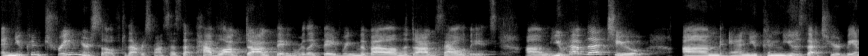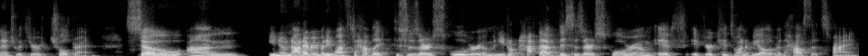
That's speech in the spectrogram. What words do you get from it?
and you can train yourself to that response. That's that pavlov dog thing where like they ring the bell and the dog salivates. Um, you have that too um, and you can use that to your advantage with your children. So um, you know not everybody wants to have like this is our schoolroom and you don't have to have this is our schoolroom if if your kids want to be all over the house that's fine.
